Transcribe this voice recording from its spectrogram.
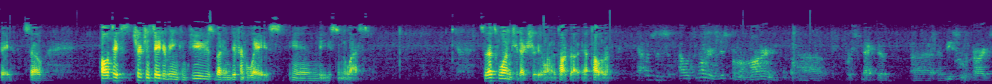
faith. So politics, church and state are being confused, but in different ways in the East and the West. So that's one trajectory I want to talk about. Yeah, Tolliver. I was just, I was wondering, just from a modern uh, perspective, uh, at least in regards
